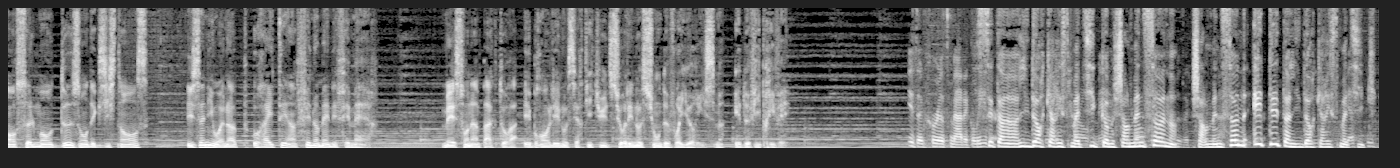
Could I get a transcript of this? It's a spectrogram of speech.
En seulement deux ans d'existence, Izani Up aura été un phénomène éphémère. Mais son impact aura ébranlé nos certitudes sur les notions de voyeurisme et de vie privée. C'est un leader charismatique comme Charles Manson. Charles Manson était un leader charismatique.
